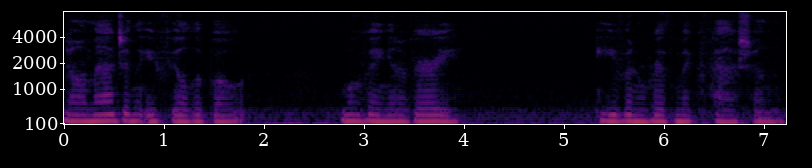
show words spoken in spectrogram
Now imagine that you feel the boat moving in a very even rhythmic fashion.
